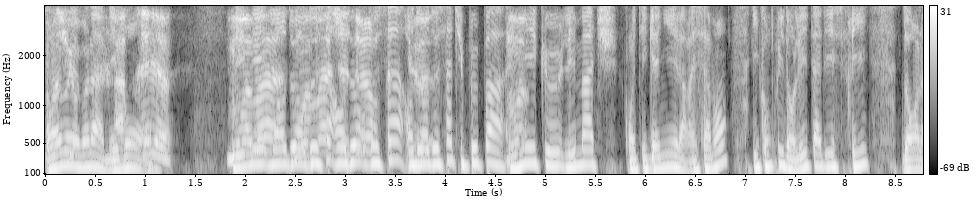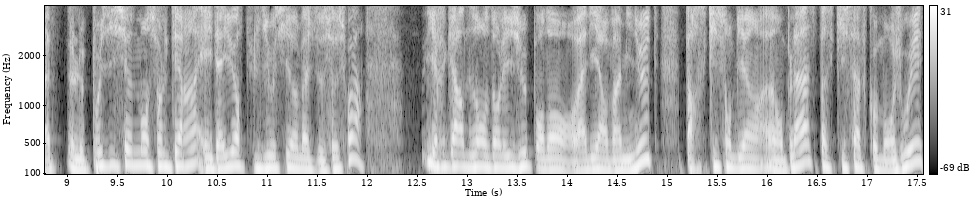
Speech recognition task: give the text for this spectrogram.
Ouais, ouais, voilà, mais bon. Euh, Mais, mais, Mohamed- mais en dehors de ça, en dehors de ça, parce en dehors que- de ça, tu peux pas nier que les matchs qui ont été gagnés là récemment, y compris dans l'état d'esprit, dans la- le positionnement sur le terrain, et d'ailleurs tu le dis aussi dans le match de ce soir. Ils regardent Lance dans les yeux pendant, on va dire, 20 minutes, parce qu'ils sont bien en place, parce qu'ils savent comment jouer,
